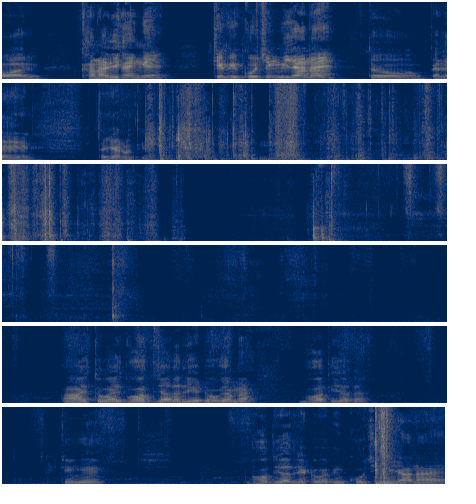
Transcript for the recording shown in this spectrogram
और खाना भी खाएँगे, क्योंकि कोचिंग भी जाना है। तो पहले तैयार होते हैं। आज तो भाई बहुत ज़्यादा लेट हो गया मैं, बहुत ही ज़्यादा। क्योंकि बहुत ही ज़्यादा लेट हो गया, क्योंकि कोचिंग भी जाना है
